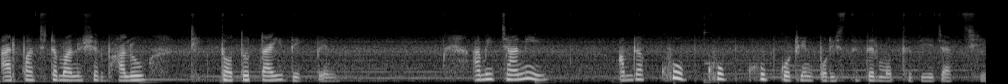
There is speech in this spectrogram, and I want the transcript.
আর পাঁচটা মানুষের ভালো ঠিক ততটাই দেখবেন। আমি জানি আমরা খুব খুব খুব কঠিন পরিস্থিতির মধ্যে দিয়ে যাচ্ছি।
